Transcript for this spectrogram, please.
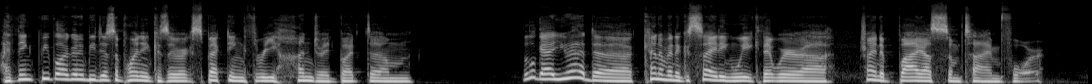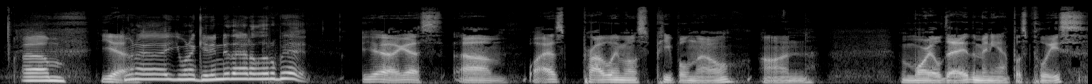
I think people are going to be disappointed because they were expecting 300. But, um, little guy, you had uh, kind of an exciting week that we're uh, trying to buy us some time for. Yeah, You want to you wanna get into that a little bit? yeah, I guess. Um, well, as probably most people know, on Memorial Day, the Minneapolis police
